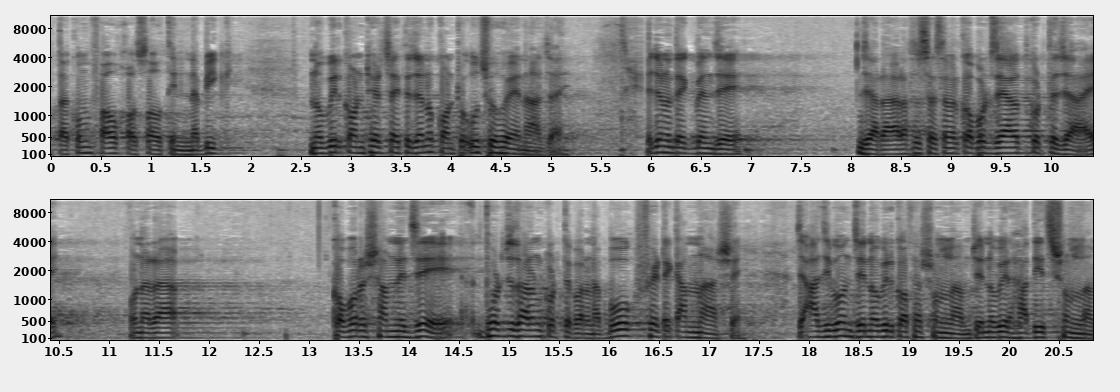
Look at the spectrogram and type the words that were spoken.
আতাকুম নাবিক নবীর কণ্ঠের চাইতে যেন কণ্ঠ উঁচু হয়ে না যায়। এজন্য দেখবেন যে, যারা রাসুসাহ ইসলামের কবর জেয়ারত করতে যায়, ওনারা কবরের সামনে যে ধৈর্য ধারণ করতে পারে না, বুক ফেটে কান্না আসে। যে আজীবন যে নবীর কথা শুনলাম, যে নবীর হাদিস শুনলাম,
